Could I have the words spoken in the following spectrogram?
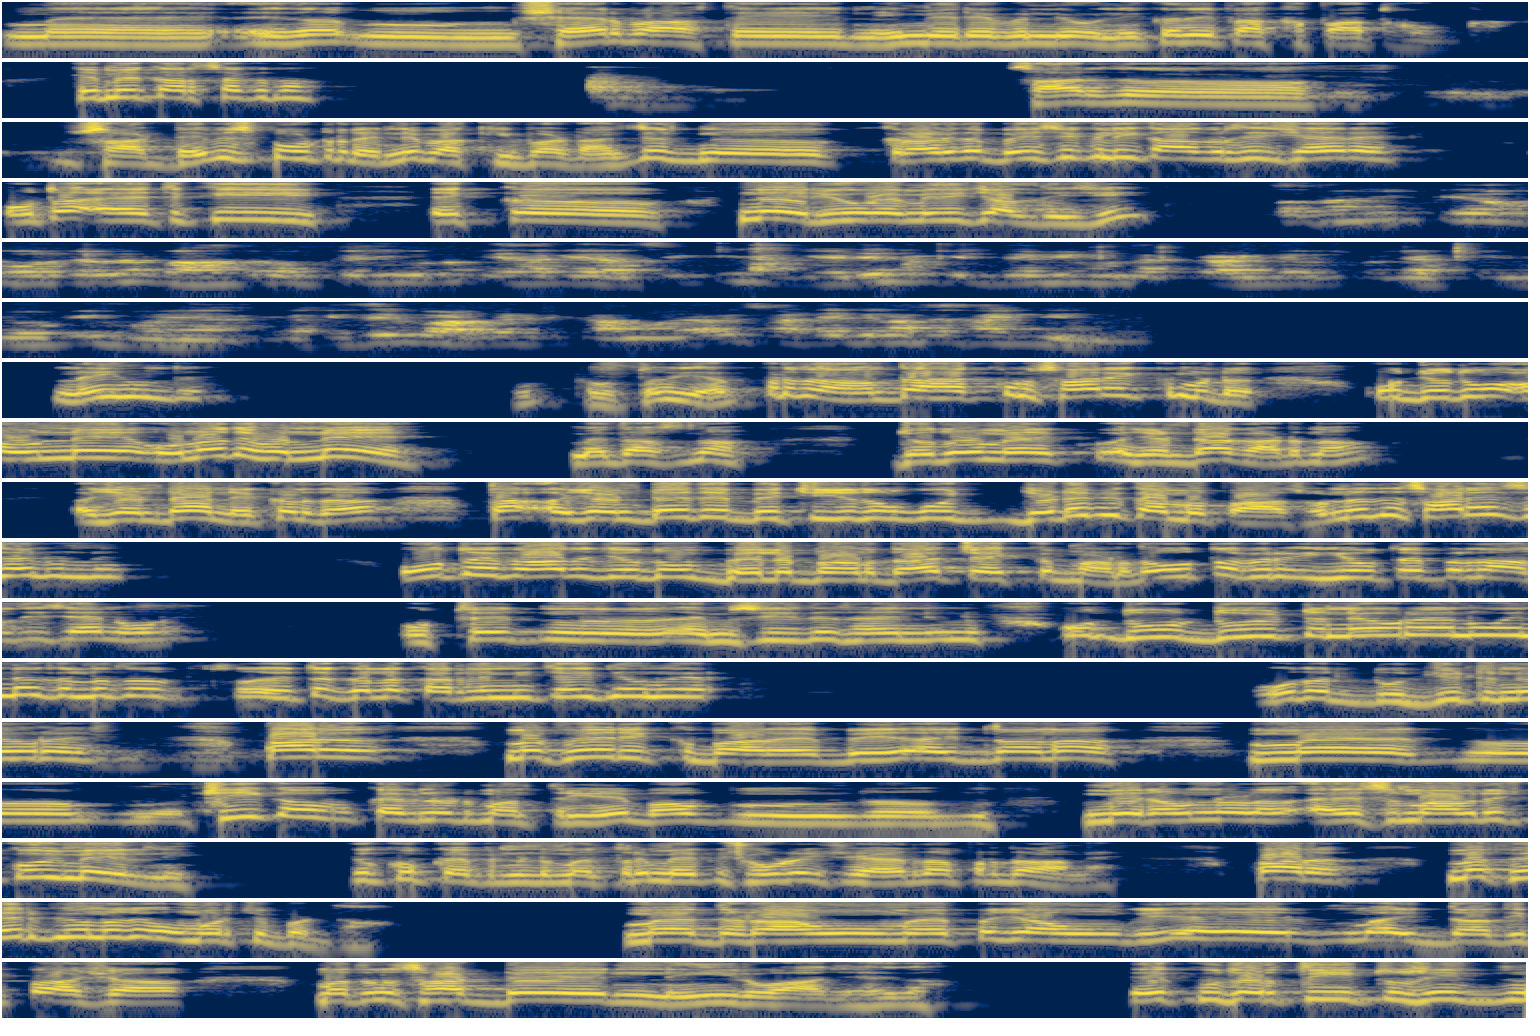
ਮੈਂ ਇਹਦਾ ਸ਼ਹਿਰ ਵਾਸਤੇ ਨਹੀਂ, ਮੇਰੇ ਵੱਲੋਂ ਨਹੀਂ ਕਦੇ ਪੱਖਪਾਤ ਹੋਊਗਾ। ਕਿਵੇਂ ਕਰ ਸਕਦਾ? ਸਾਰੇ ਸਾਡੇ ਵੀ ਸਪੋਰਟਰ ਨੇ ਬਾਕੀ ਪਾਰਟਾਂ ਚ। ਕਰਾਲੀ ਤਾਂ ਬੇਸਿਕਲੀ ਕਾਂਗਰਸੀ ਸ਼ਹਿਰ ਹੈ। ਉਹ ਤਾਂ ਐਤਕੀ ਇੱਕ ਨੇਰੀਓ ਐਵੇਂ ਦੀ ਚੱਲਦੀ ਸੀ। ਪਤਾ ਨਹੀਂ ਕਿ ਹੋਰ ਗੱਲ ਬਾਤ ਰੋਕ ਕੇ ਜੀ ਉਹਨੂੰ ਕਿਹਾ ਗਿਆ ਸੀ ਕਿ ਜਿਹੜੇ ਵੀ ਜਿੱਦੇ ਵੀ ਹੁਣ ਤੱਕ ਕਰਾਈ ਦੇ ਪ੍ਰੋਜੈਕਟ ਜੋ ਵੀ ਹੋਏ ਆ ਜਾਂ ਕਿਸੇ ਵੀ ਵਾਰਡ ਦੇ ਵਿੱਚ ਕੰਮ ਹੋਇਆ ਵੀ ਸਾਡੇ ਬਿਨਾਂ ਤੇ ਸਾਈਨ ਨਹੀਂ ਹੁੰਦੇ। ਨਹੀਂ ਹੁੰਦੇ। ਉਹ ਤਾਂ ਯਾਰ ਪ੍ਰਧਾਨ ਦਾ ਹੱਕ ਨੂੰ ਸਾਰੇ ਇੱਕ ਮਿੰਟ। ਉਹ ਜਦੋਂ ਆਉਨੇ ਉਹਨਾਂ ਦੇ ਹੁੰਨੇ ਮੈਂ ਦੱਸਦਾ ਜਦੋਂ ਮੈਂ ਏਜੰਡਾ ਕੱਢਦਾ ਏਜੰਡਾ ਨਿਕਲਦਾ ਤਾਂ ਏਜੰਡੇ ਦੇ ਵਿੱਚ ਜਦੋਂ ਕੋਈ ਜਿਹੜੇ ਵੀ ਕੰਮ ਪਾਸ ਹੋਣੇ ਤੇ ਸਾਰੇ ਸਾਈਨ ਹੁੰਨੇ ਉਹ ਤੋਂ ਬਾਅਦ ਜਦੋਂ ਬਿੱਲ ਬਣਦਾ, ਚੈੱਕ ਬਣਦਾ, ਉਹ ਤਾਂ ਫਿਰ ਈਓ ਤੇ ਪ੍ਰਧਾਨ ਦੀ ਸਾਈਨ ਹੋਣੇ। ਉੱਥੇ ਐਮਸੀ ਦੇ ਸਾਈਨ ਨਹੀਂ ਹੋਣੇ। ਉਹ ਦੂ ਦੂਈ ਟਨਿਓਰ ਨੂੰ ਇਹਨਾਂ ਗੱਲਾਂ ਤਾਂ, ਇਹ ਤਾਂ ਗੱਲਾਂ ਕਰਨੀ ਨਹੀਂ ਚਾਹੀਦੀ ਉਹਨੂੰ ਯਾਰ। ਉਹ ਤਾਂ ਦੂਜੀ ਟਨਿਓਰ ਹੈ। ਪਰ ਮੈਂ ਫਿਰ ਇੱਕ ਵਾਰ ਹੈ ਵੀ ਇਦਾਂ ਨਾ, ਮੈਂ ਠੀਕ ਹੈ ਉਹ ਕੈਬਨਿਟ ਮੰਤਰੀ ਨੇ ਬਹੁਤ ਮੇਰਾ ਉਹਨਾਂ ਨਾਲ ਇਸ ਮਾਮਲੇ 'ਚ ਕੋਈ ਮੇਲ ਨਹੀਂ। ਕਿਉਂਕਿ ਕੈਬਨਿਟ ਮੰਤਰੀ, ਮੈਂ ਇੱਕ ਛੋਟੇ ਸ਼ਹਿਰ ਦਾ ਪ੍ਰਧਾਨ ਹੈ। ਪਰ ਮੈਂ ਫਿਰ ਵੀ ਉਹਨਾਂ ਦੀ ਉਮਰ 'ਚ ਵੱਡਾ। ਮੈਂ ਦੜਾਊਂ, ਮੈਂ ਭਜਾਊਂਗੀ, ਇਹ ਇਦਾਂ ਦੀ ਭਾਸ਼ਾ, ਮਤਲਬ ਸਾਡੇ ਨਹੀਂ ਰਿਵਾਜ ਹੈਗਾ। ਇਹ ਕੁਦਰਤੀ ਤੁਸੀਂ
